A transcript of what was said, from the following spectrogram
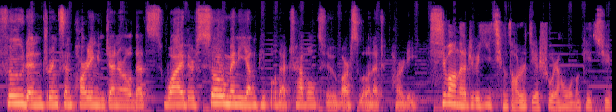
food and drinks and partying in general. That's why there's so many young people that travel to Barcelona to party. 希望呢，这个疫情早日结束，然后我们可以去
